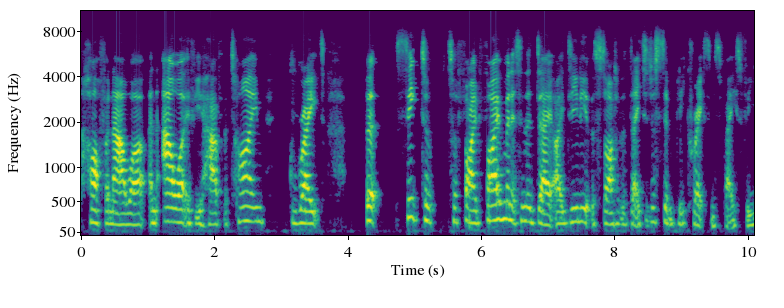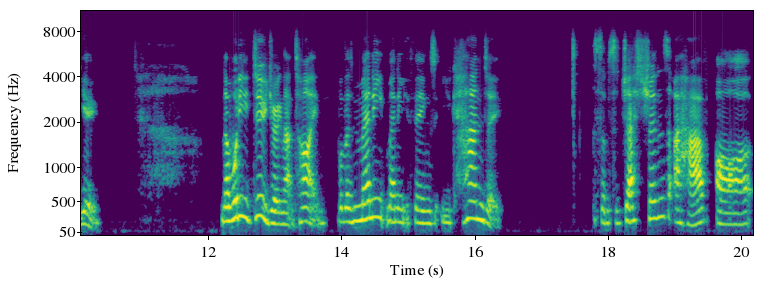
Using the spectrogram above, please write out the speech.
half an hour, an hour if you have the time. Great. But seek to to find five minutes in the day, ideally at the start of the day, to just simply create some space for you. Now, what do you do during that time? Well, there's many, many things you can do. Some suggestions I have are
